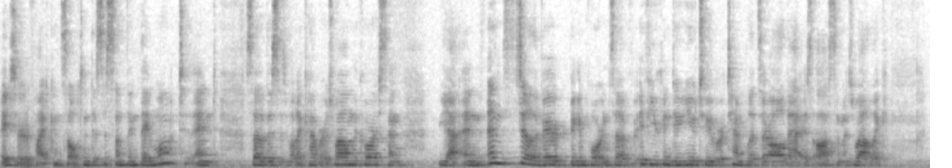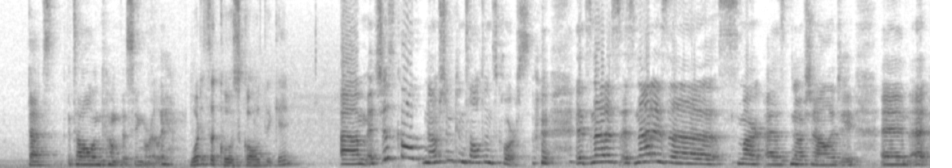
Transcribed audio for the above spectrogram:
a certified consultant. This is something they want and so this is what I cover as well in the course and yeah and and still the very big importance of if you can do YouTube or templates or all that is awesome as well like that's it's all encompassing really. What is the course called again? Um, it's just called Notion Consultants Course. it's not as it's not as uh, smart as Notionology, and uh,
